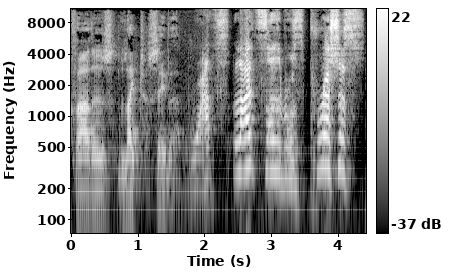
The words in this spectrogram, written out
father's lightsaber. What? Lightsabers, precious.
